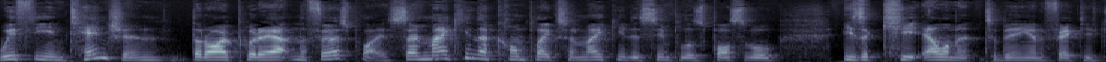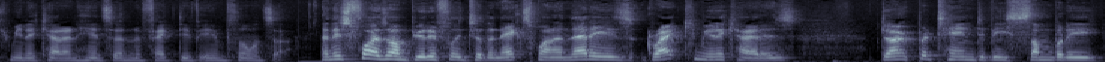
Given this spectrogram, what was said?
with the intention that I put out in the first place. So, making the complex and making it as simple as possible is a key element to being an effective communicator and hence an effective influencer. And this flows on beautifully to the next one, and that is great communicators don't pretend to be somebody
